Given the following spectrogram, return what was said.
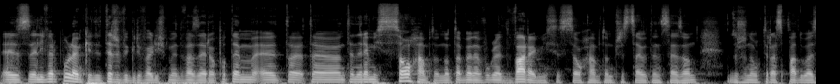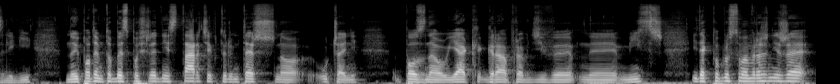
e, z Liverpoolem, kiedy też wygrywaliśmy 2-0, potem e, to, to, ten remis z Southampton, notabene w ogóle dwa remisy z Southampton przez cały ten sezon, z drużyną, która spadła z ligi, no i potem to bezpośrednie starcie, którym też no, uczeń poznał, jak gra prawdziwy mistrz. I tak po prostu mam wrażenie, wrażenie, że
